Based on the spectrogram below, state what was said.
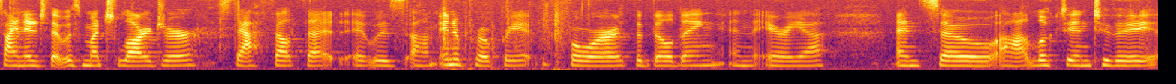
signage that was much larger. Staff felt that it was um, inappropriate for the building and the area, and so uh, looked into the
